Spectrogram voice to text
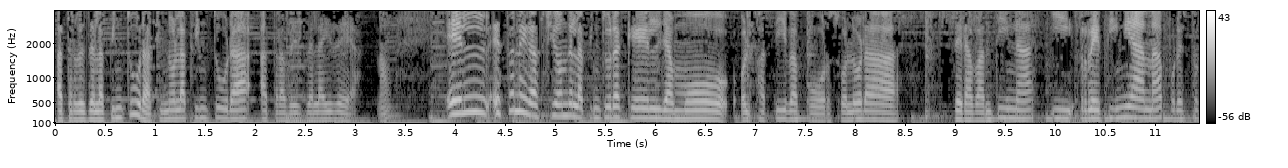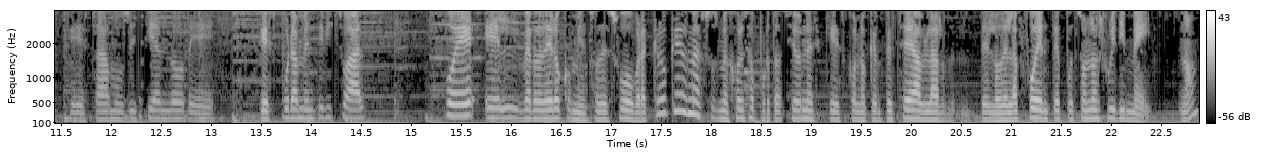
a través de la pintura, sino la pintura a través de la idea, ¿no? Él, esta negación de la pintura que él llamó olfativa por su olor a terabantina y retiniana, por esto que estábamos diciendo de que es puramente visual, fue el verdadero comienzo de su obra. Creo que una de sus mejores aportaciones, que es con lo que empecé a hablar de lo de la fuente, pues son los ready mates, ¿no?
